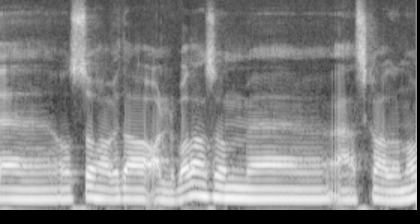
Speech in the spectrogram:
Eh, og så har vi da Alba, da, som eh, er skada nå,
